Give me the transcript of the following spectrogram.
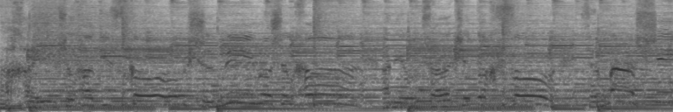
החיים שלך תזכור, של מי אם לא שלך, אני רוצה רק שתחזור, זה מה שהיא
